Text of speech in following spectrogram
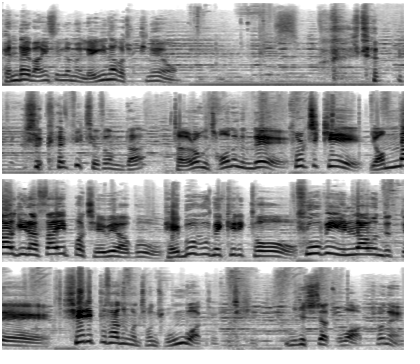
벤달 많이 쓰려면 레이나가 좋긴 해요. 칼픽 죄송합니다. 자 여러분 저는 근데 솔직히 연막이나 사이퍼 제외하고 대부분의 캐릭터 수비 1라운드 때 셰리프 사는 건 전 좋은 것 같아요 솔직히. 이게 진짜 좋아 편해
